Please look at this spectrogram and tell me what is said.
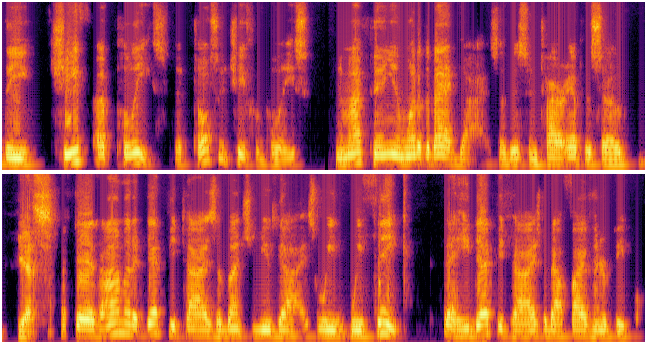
the chief of police, the Tulsa chief of police, in my opinion, one of the bad guys of this entire episode. Yes. Says, I'm going to deputize a bunch of you guys. We, we think that he deputized about 500 people.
